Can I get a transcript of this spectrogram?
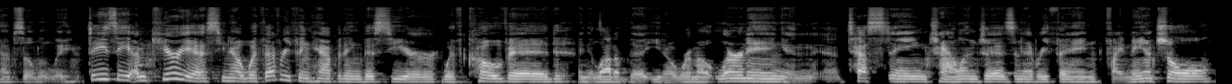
Absolutely. Daisy, I'm curious, you know, with everything happening this year with COVID and a lot of the, you know, remote learning and uh, testing challenges and everything, financial,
